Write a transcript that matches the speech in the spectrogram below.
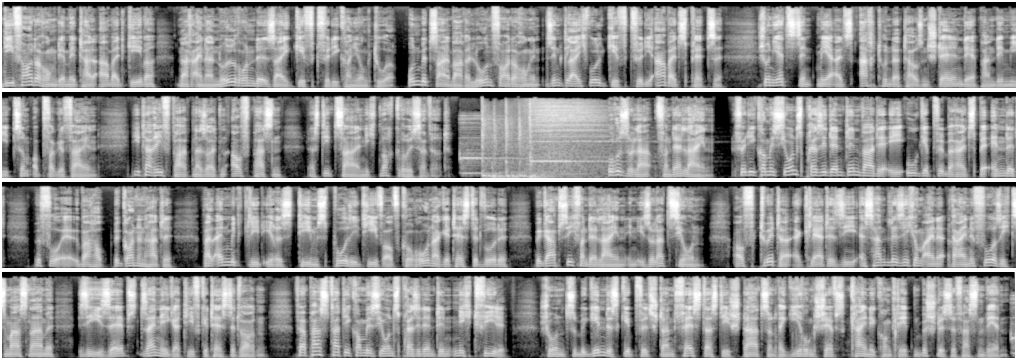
Die Forderung der Metallarbeitgeber nach einer Nullrunde sei Gift für die Konjunktur. Unbezahlbare Lohnforderungen sind gleichwohl Gift für die Arbeitsplätze. Schon jetzt sind mehr als 800.000 Stellen der Pandemie zum Opfer gefallen. Die Tarifpartner sollten aufpassen, dass die Zahl nicht noch größer wird. Ursula von der Leyen Für die Kommissionspräsidentin war der EU-Gipfel bereits beendet, bevor er überhaupt begonnen hatte. Weil ein Mitglied ihres Teams positiv auf Corona getestet wurde, begab sich von der Leyen in Isolation. Auf Twitter erklärte sie, es handle sich um eine reine Vorsichtsmaßnahme, sie selbst sei negativ getestet worden. Verpasst hat die Kommissionspräsidentin nicht viel. Schon zu Beginn des Gipfels stand fest, dass die Staats- und Regierungschefs keine konkreten Beschlüsse fassen werden.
